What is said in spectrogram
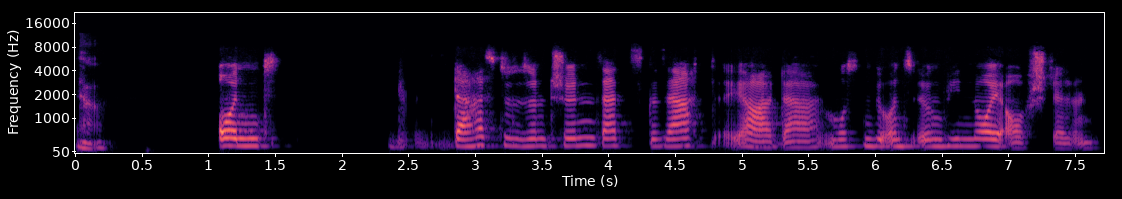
Ja. Und da hast du so einen schönen Satz gesagt, ja, da mussten wir uns irgendwie neu aufstellen.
